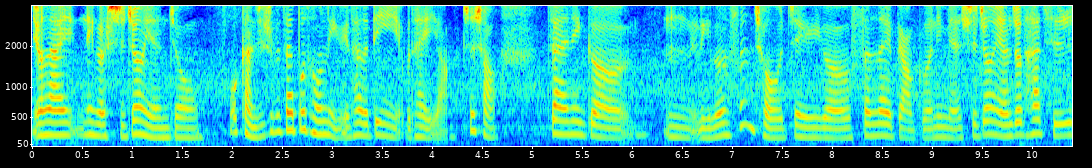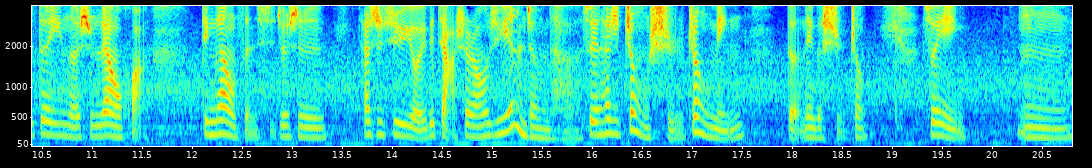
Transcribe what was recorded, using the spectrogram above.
原来那个实证研究，我感觉是不是在不同领域它的定义也不太一样？至少在那个嗯理论范畴这个分类表格里面，实证研究它其实对应的是量化、定量分析，就是。它是去有一个假设，然后去验证它，所以它是证实、证明的那个实证。所以，嗯，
